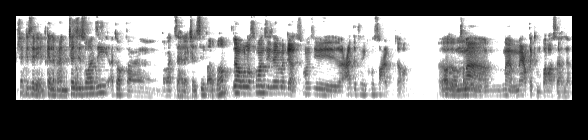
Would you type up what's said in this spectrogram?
بشكل سريع نتكلم عن تشيلسي سوانزي. أتوقع مباراة سهلة لتشيلسي في أرضهم. لا والله سوانزي زي ما قال سوانزي عادة يكون صعب ترى. صعبة. ما ما ما يعطيك مباراة سهلة.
